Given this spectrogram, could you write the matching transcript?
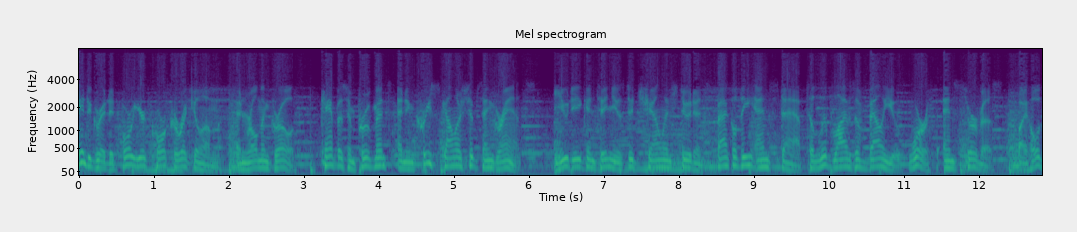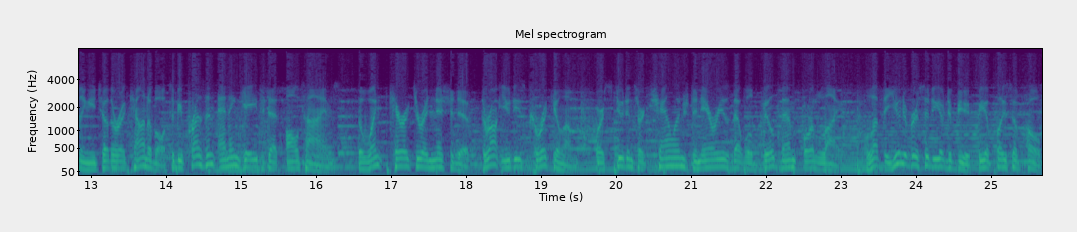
integrated four-year core curriculum, enrollment growth, campus improvements, and increased scholarships and grants. UD continues to challenge students, faculty, and staff to live lives of value, worth, and service by holding each other accountable to be present and engaged at all times. The Wendt Character Initiative throughout UD's curriculum, where students are challenged in areas that will build them for life. Let the University of Dubuque be a place of hope,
